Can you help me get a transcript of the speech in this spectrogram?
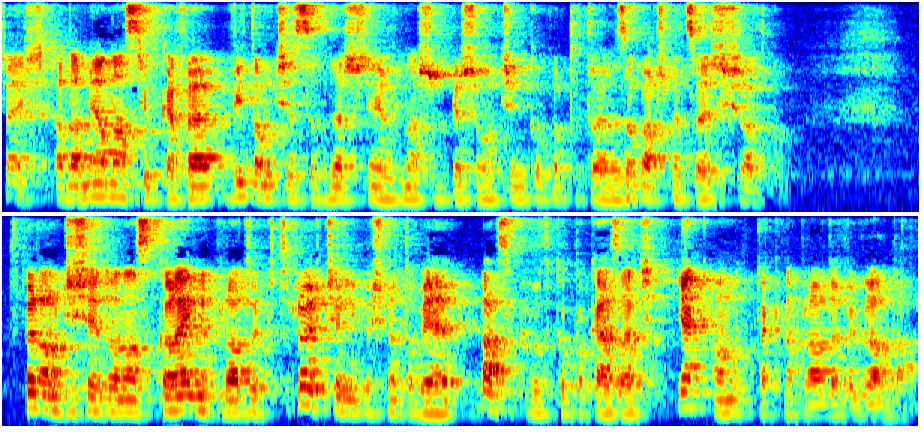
Cześć, Adam Jana z Cafe. Witam Cię serdecznie w naszym pierwszym odcinku pod tytułem Zobaczmy co jest w środku. Wpłynął dzisiaj do nas kolejny produkt, który chcielibyśmy Tobie bardzo krótko pokazać, jak on tak naprawdę wygląda.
